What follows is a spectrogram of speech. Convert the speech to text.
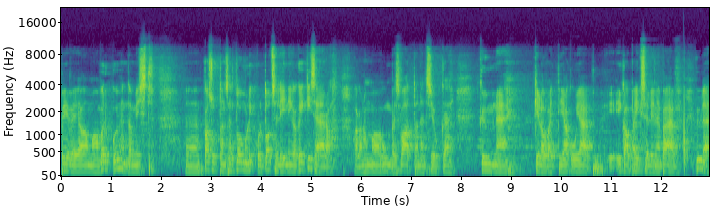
PV-jaama võrku ühendamist. Äh, kasutan sealt loomulikult otseliiniga kõik ise ära, aga noh, ma umbes vaatan, et sihuke kümne kilovati jagu jääb iga päikseline päev üle,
